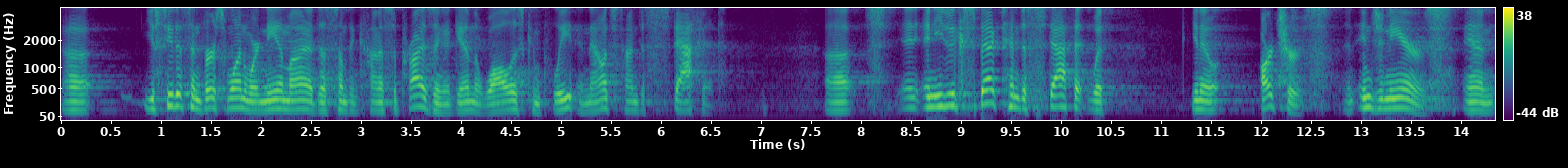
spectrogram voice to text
Uh, you see this in verse 1 where Nehemiah does something kind of surprising. Again, the wall is complete, and now it's time to staff it. Uh, and, and you'd expect him to staff it with, you know, archers and engineers and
